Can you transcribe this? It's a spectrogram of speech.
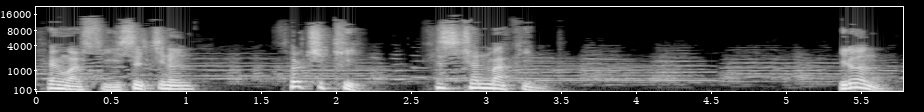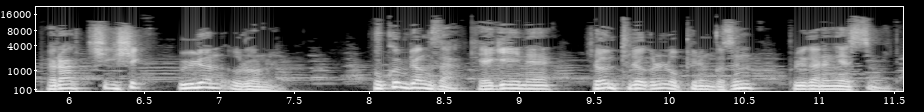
활용할 수 있을지는 솔직히 퀘스천 마크입니다. 이런 벼락치기식 훈련으로는 국군병사 개개인의 전투력을 높이는 것은 불가능했습니다.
